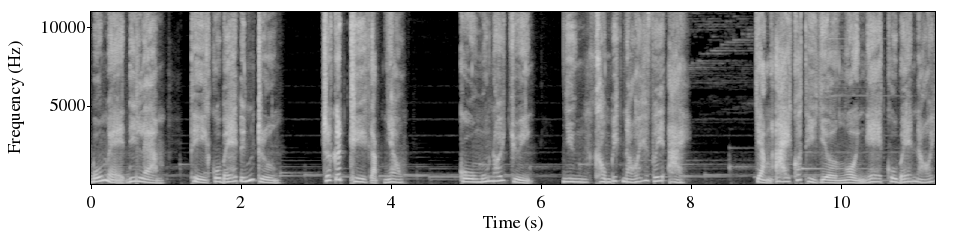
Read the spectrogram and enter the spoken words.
Bố mẹ đi làm thì cô bé đến trường, rất ít khi gặp nhau. Cô muốn nói chuyện nhưng không biết nói với ai chẳng ai có thì giờ ngồi nghe cô bé nói.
